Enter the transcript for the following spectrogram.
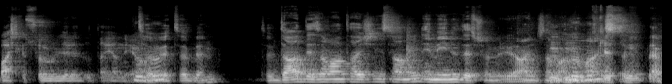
başka sömürülere de dayanıyor. Tabii tabii. Tabii daha dezavantajlı insanların emeğini de sömürüyor aynı zamanda maalesef. Kesinlikle.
